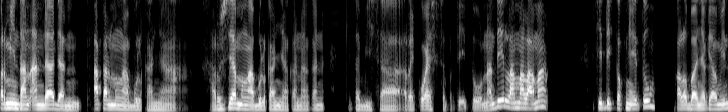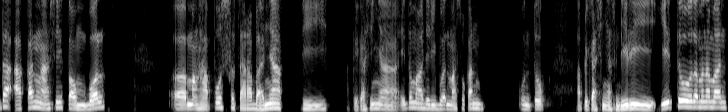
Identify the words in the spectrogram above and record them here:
permintaan Anda dan akan mengabulkannya. Harusnya mengabulkannya karena kan kita bisa request seperti itu. Nanti lama-lama si TikToknya itu kalau banyak yang minta akan ngasih tombol e, menghapus secara banyak di aplikasinya. Itu malah jadi buat masukan untuk aplikasinya sendiri. Gitu, teman-teman.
